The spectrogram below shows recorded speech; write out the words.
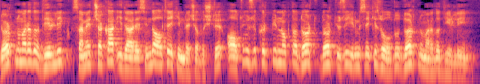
4 numaralı Dirlik Samet Çakar idaresinde 6 Ekim'de çalıştı. 600'ü 41.4, oldu 4 numaralı Dirlik'in.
